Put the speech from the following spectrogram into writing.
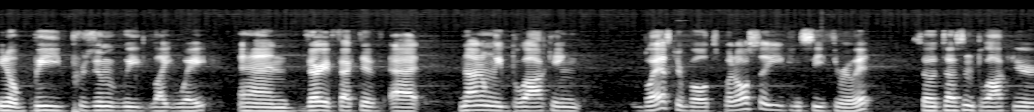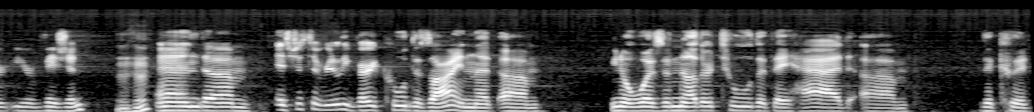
you know be presumably lightweight and very effective at not only blocking blaster bolts but also you can see through it so it doesn't block your your vision mm-hmm. and um, it's just a really very cool design that um, you know was another tool that they had um, that could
